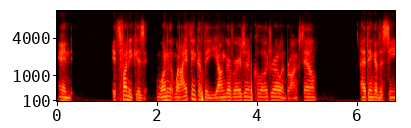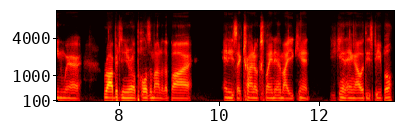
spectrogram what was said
and it's funny because one of the when I think of the younger version of Calogero in Bronx Tale, I think of the scene where Robert De Niro pulls him out of the bar, and he's like trying to explain to him how you can't you can't hang out with these people,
